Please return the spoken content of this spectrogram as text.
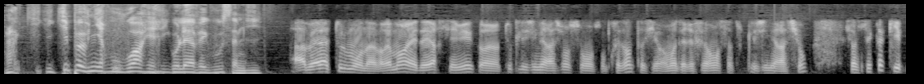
voilà, qui, qui peut venir vous voir et rigoler avec vous samedi? Ah ben là tout le monde, hein, vraiment, et d'ailleurs c'est mieux quand toutes les générations sont, sont présentes parce qu'il y a vraiment des références à toutes les générations. C'est un spectacle qui est,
